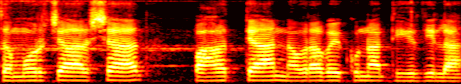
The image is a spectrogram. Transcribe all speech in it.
समोरच्या आरशात पाहत त्या नवरा बायकोंना धीर दिला.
